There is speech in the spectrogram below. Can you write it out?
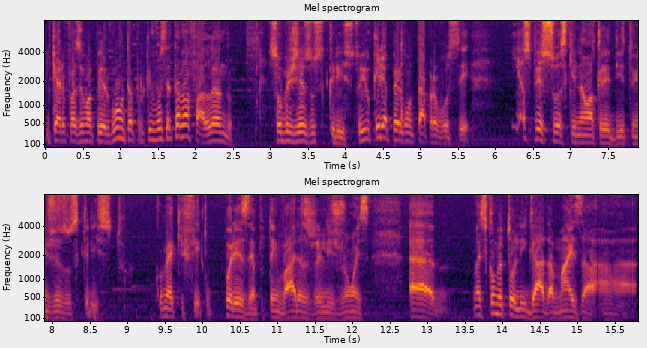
e quero fazer uma pergunta, porque você estava falando sobre Jesus Cristo. E eu queria perguntar para você: e as pessoas que não acreditam em Jesus Cristo? Como é que ficam? Por exemplo, tem várias religiões, uh, mas como eu estou ligada mais à,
